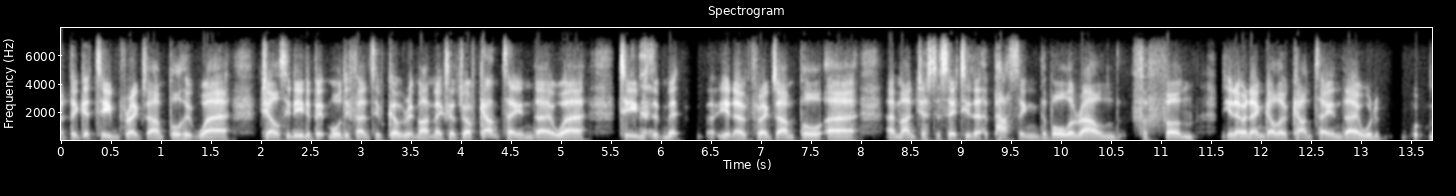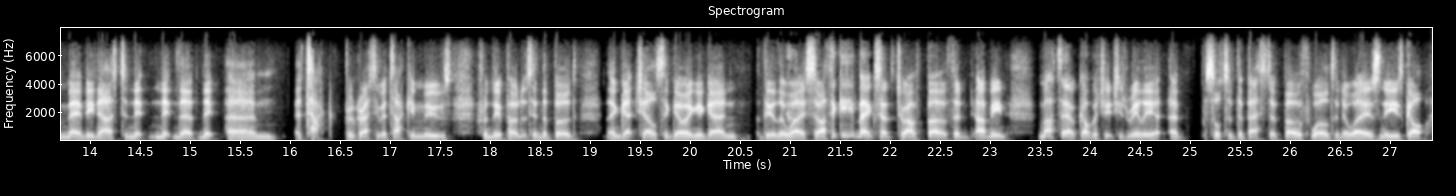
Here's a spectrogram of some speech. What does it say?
a bigger team, for example, who, where Chelsea need a bit more defensive cover, it might make sense to have Kante in there. Where teams yeah. that, you know, for example, uh, a Manchester City that are passing the ball around for fun, you know, an N'Golo Kante in there would maybe nice to nip nip the nip um, attack progressive attacking moves from the opponents in the bud and get Chelsea going again the other yeah. way. So I think it makes sense to have both. And I mean, Mateo Kovacic is really a, a, sort of the best of both worlds in a way, isn't he? He's got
